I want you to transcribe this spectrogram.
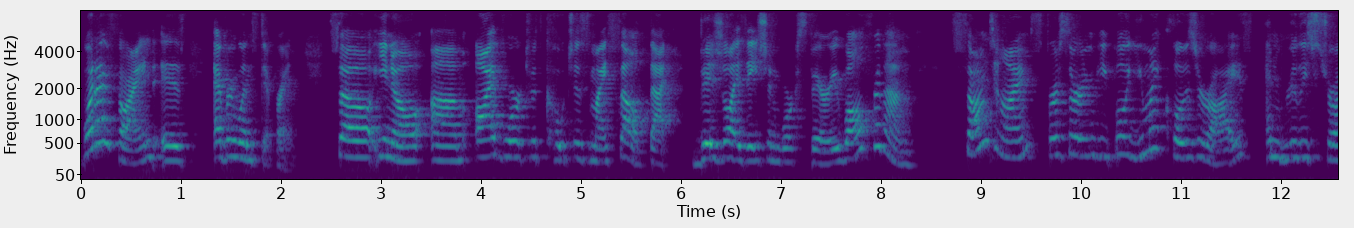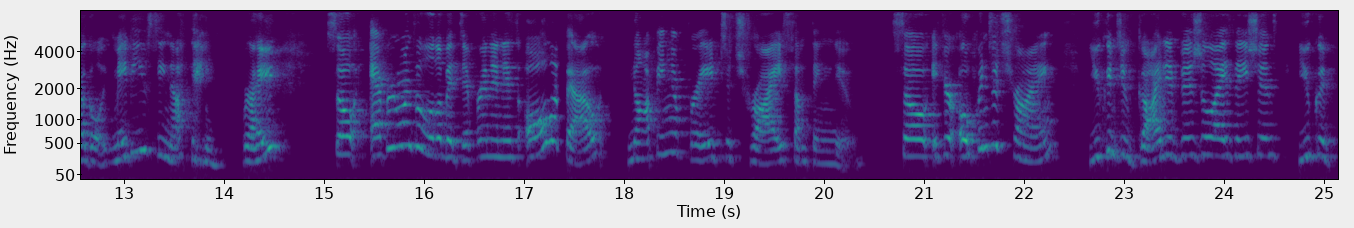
what I find is everyone's different. So, you know, um, I've worked with coaches myself that visualization works very well for them sometimes for certain people, you might close your eyes and really struggle. Maybe you see nothing, right? So everyone's a little bit different, and it's all about not being afraid to try something new. So if you're open to trying, you can do guided visualizations. You could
